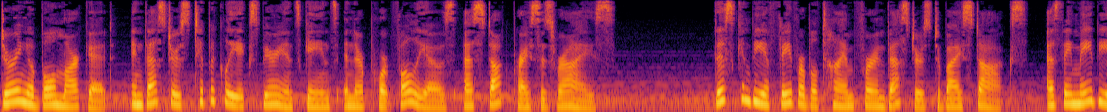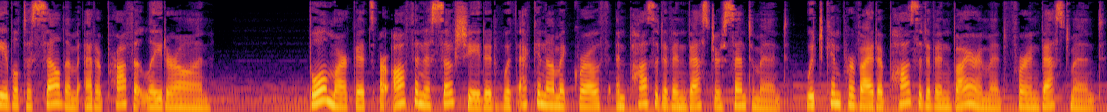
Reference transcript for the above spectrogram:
During a bull market, investors typically experience gains in their portfolios as stock prices rise. This can be a favorable time for investors to buy stocks, as they may be able to sell them at a profit later on. Bull markets are often associated with economic growth and positive investor sentiment, which can provide a positive environment for investment.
